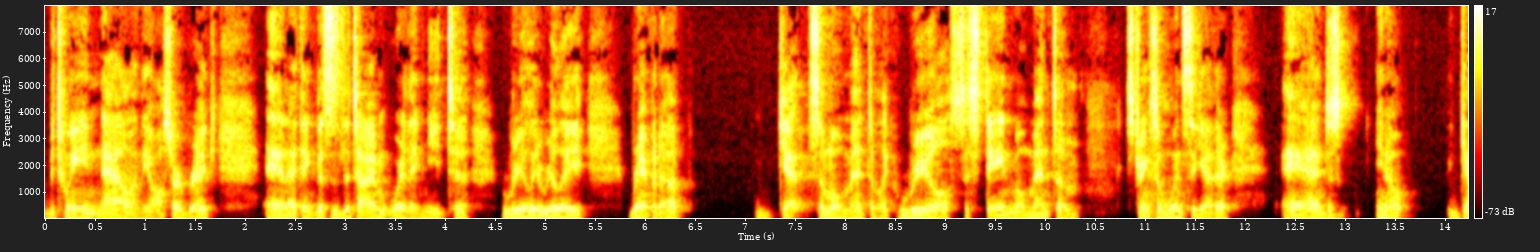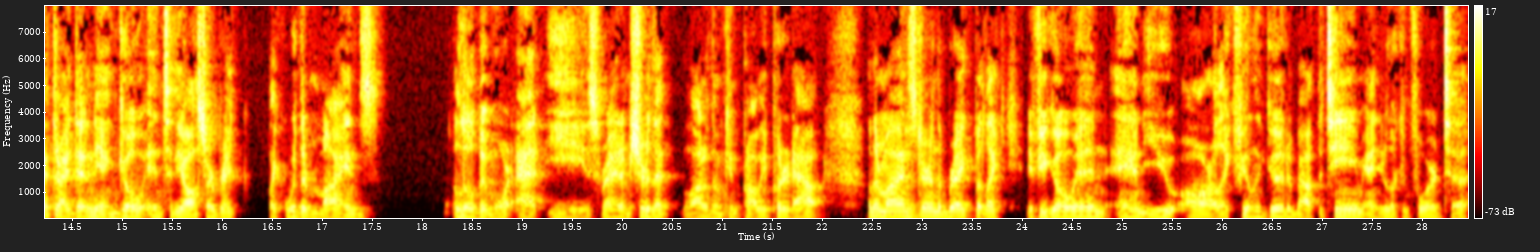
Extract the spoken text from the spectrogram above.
between now and the All Star break. And I think this is the time where they need to really, really ramp it up, get some momentum, like real sustained momentum, string some wins together, and just, you know, get their identity and go into the All Star break like with their minds a little bit more at ease, right? I'm sure that a lot of them can probably put it out on their minds during the break, but like if you go in and you are like feeling good about the team and you're looking forward to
